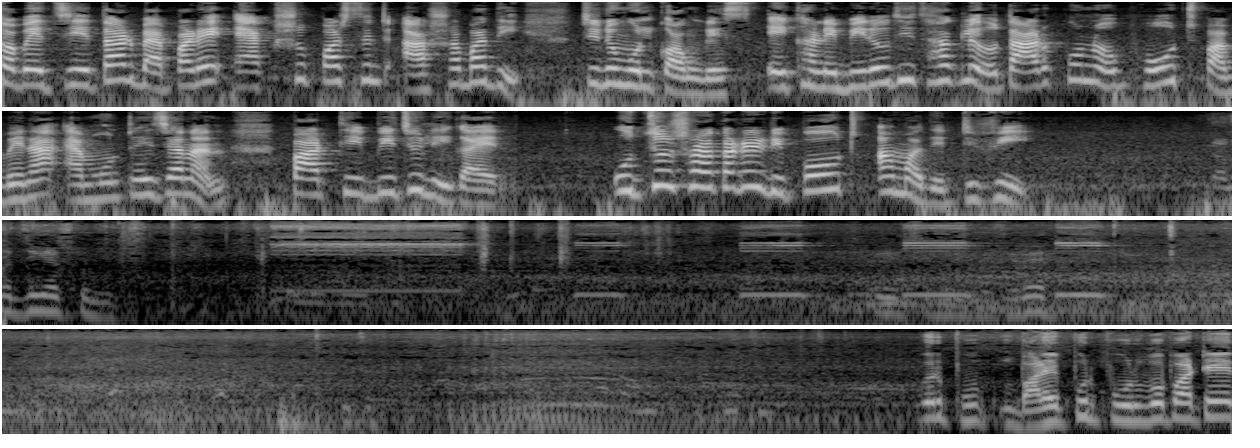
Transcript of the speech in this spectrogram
তবে জেতার ব্যাপারে একশো পার্সেন্ট আশাবাদী তৃণমূল কংগ্রেস। এখানে বিরোধী থাকলেও তার কোনো ভোট পাবে না, এমনটাই জানান প্রার্থী বিজুলি গায়েন। উজ্জ্বল সরকারের রিপোর্ট, আমাদের টিভি। তারপর জিজ্ঞেস করব। পূর- বারুইপুর পূর্ব পাটে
